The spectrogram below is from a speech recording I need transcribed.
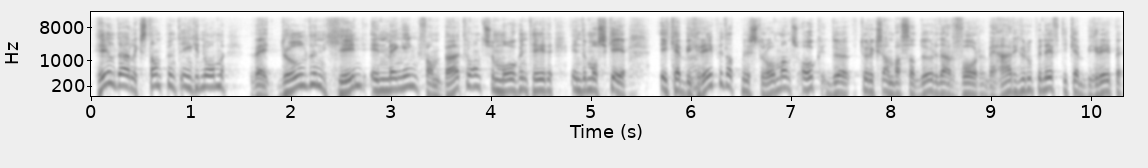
heel duidelijk standpunt ingenomen. Wij dulden geen inmenging van buitenlandse mogendheden in de moskeeën. Ik heb begrepen dat minister Romans ook de Turkse ambassadeur daarvoor bij haar geroepen heeft. Ik heb begrepen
